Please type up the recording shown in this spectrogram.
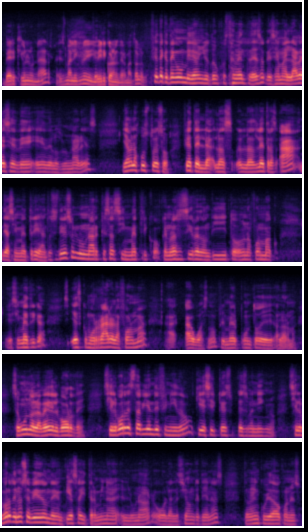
ver que un lunar es maligno y ir con el dermatólogo. Fíjate que tengo un video en YouTube justamente de eso que se llama el ABCDE de los lunares y habla justo eso. Fíjate, las, las, letras A de asimetría. Entonces, si tienes un lunar que es asimétrico, que no es así redondito, de una forma eh, simétrica, es como rara la forma, aguas, ¿no? Primer punto de alarma. Segundo, la B del borde. Si el borde está bien definido, quiere decir que es, es benigno. Si el borde no se ve donde empieza y termina el lunar o la lesión que tienes, también cuidado con eso.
